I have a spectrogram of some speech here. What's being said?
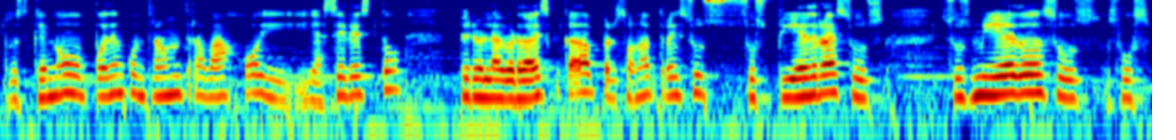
pues que no puede encontrar un trabajo y, hacer esto, pero la verdad es que cada persona trae sus, sus piedras, sus, sus miedos, sus, sus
